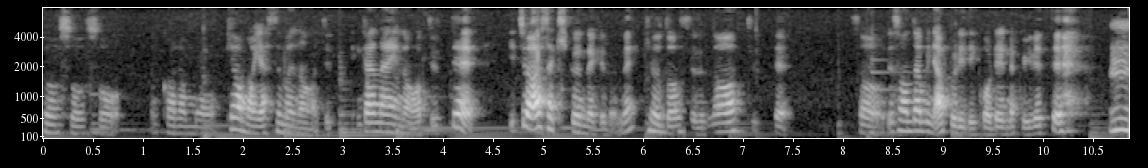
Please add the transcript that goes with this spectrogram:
そうそうそう。だからもう、今日も休むのって言って、行かないのって言って、一応朝聞くんだけどね、今日どうするのって言って、そう。で、そのたびにアプリでこう連絡入れて、うんう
